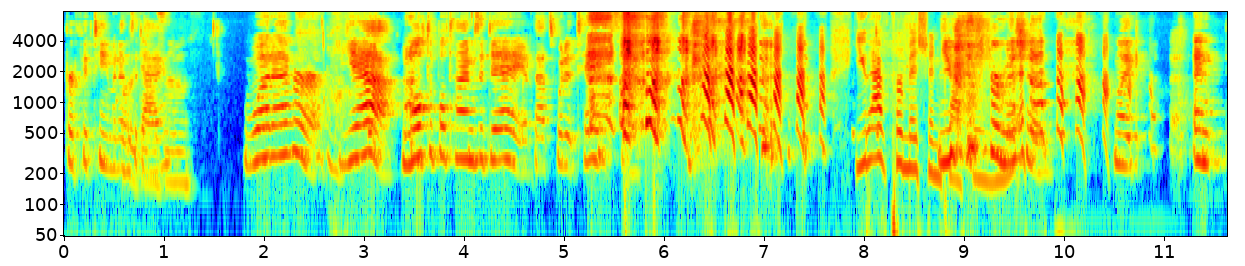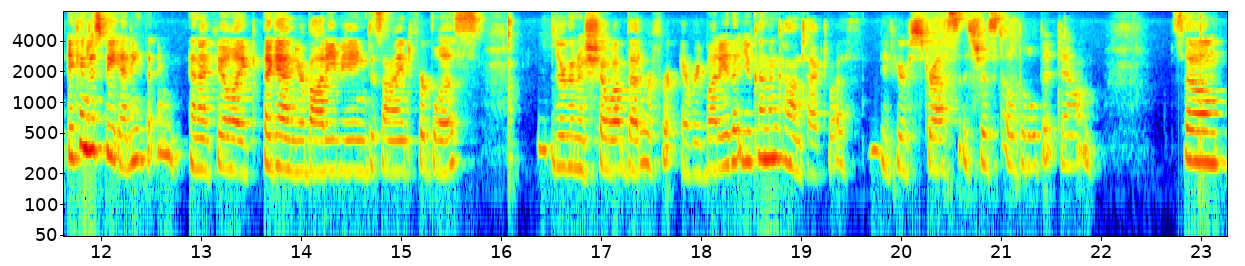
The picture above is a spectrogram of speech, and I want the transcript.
for 15 minutes a day. Whatever. Yeah, multiple times a day if that's what it takes. You have permission, you Kathleen. have permission. Like, and it can just be anything. And I feel like, again, your body being designed for bliss, you're going to show up better for everybody that you come in contact with if your stress is just a little bit down. So, I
